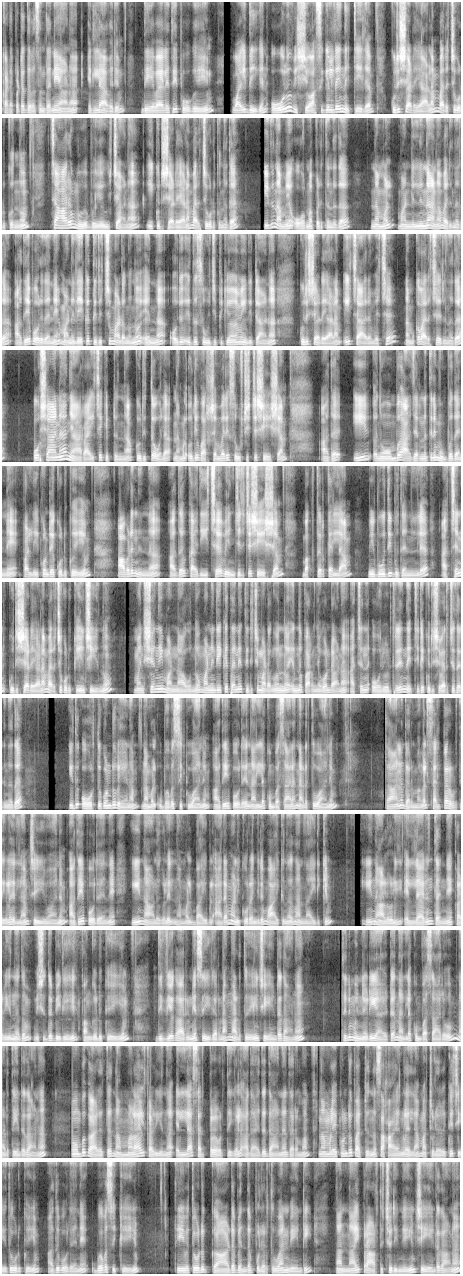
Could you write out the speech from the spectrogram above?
കടപ്പെട്ട ദിവസം തന്നെയാണ് എല്ലാവരും ദേവാലയത്തിൽ പോകുകയും വൈദികൻ ഓരോ വിശ്വാസികളുടെയും നെറ്റിയിൽ കുരിശടയാളം വരച്ചു കൊടുക്കുന്നു. ചാരം ഉപയോഗിച്ചാണ് ഈ കുരിശടയാളം വരച്ചു കൊടുക്കുന്നത്. ഇത് നമ്മെ ഓർമ്മപ്പെടുത്തുന്നത്. നമ്മൾ മണ്ണിൽ നിന്നാണ് വരുന്നത്. അതേപോലെ തന്നെ മണ്ണിലേക്ക് തിരിച്ചു മടങ്ങുന്നു എന്ന ഒരു ഇത് സൂചിപ്പിക്കുവാൻ വേണ്ടിയിട്ടാണ് കുരിശടയാളം ഈ ചാരം വെച്ച് നമുക്ക് വരച്ചു തരുന്നത്. ഓശാന ഞായറാഴ്ച കിട്ടുന്ന കുരുത്തോല നമ്മൾ ഒരു വർഷം വരെ സൂക്ഷിച്ച ശേഷം അത് ഈ നോമ്പ് ആചരണത്തിന് മുമ്പ് തന്നെ പള്ളിയിൽ കൊണ്ടുപോയി കൊടുക്കുകയും അവിടെ നിന്ന് അത് കരിയിച്ച് വെഞ്ചരിച്ച ശേഷം ഭക്തർക്കെല്ലാം വിഭൂതി ബുധനിൽ അച്ഛൻ കുരിശടയാളം വരച്ചു കൊടുക്കുകയും ചെയ്യുന്നു. മനുഷ്യ നീ മണ്ണാവുന്നു മണ്ണിലേക്ക് തന്നെ തിരിച്ചു മടങ്ങുന്നു എന്ന് പറഞ്ഞുകൊണ്ടാണ് അച്ഛൻ ഓരോരുത്തരെയും നെറ്റിലെ കുരിശ് വരച്ചു തരുന്നത്. ഇത് ഓർത്തുകൊണ്ട് വേണം നമ്മൾ ഉപവസിക്കുവാനും അതേപോലെ നല്ല കുംഭസാരം നടത്തുവാനും ദാനധർമ്മങ്ങൾ സൽപ്രവൃത്തികളെല്ലാം ചെയ്യുവാനും അതേപോലെ തന്നെ ഈ നാളുകളിൽ നമ്മൾ ബൈബിൾ അരമണിക്കൂറെങ്കിലും വായിക്കുന്നത് നന്നായിരിക്കും. ഈ നാളുകളിൽ എല്ലാവരും തന്നെ കഴിയുന്നതും വിശുദ്ധ ബലിയിൽ പങ്കെടുക്കുകയും ദിവ്യകാരുണ്യ സ്വീകരണം നടത്തുകയും ചെയ്യേണ്ടതാണ്. അതിനു മുന്നോടിയായിട്ട് നല്ല കുംഭസാരവും നടത്തേണ്ടതാണ്. നോമ്പ് കാലത്ത് നമ്മളാൽ കഴിയുന്ന എല്ലാ സത്പ്രവർത്തികൾ അതായത് ദാനധർമ്മം നമ്മളെക്കൊണ്ട് പറ്റുന്ന സഹായങ്ങളെല്ലാം മറ്റുള്ളവർക്ക് ചെയ്തു കൊടുക്കുകയും അതുപോലെ തന്നെ ഉപവസിക്കുകയും ദൈവത്തോട് ഗാഠബന്ധം പുലർത്തുവാൻ വേണ്ടി നന്നായി പ്രാർത്ഥിച്ചൊരുങ്ങുകയും ചെയ്യേണ്ടതാണ്.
